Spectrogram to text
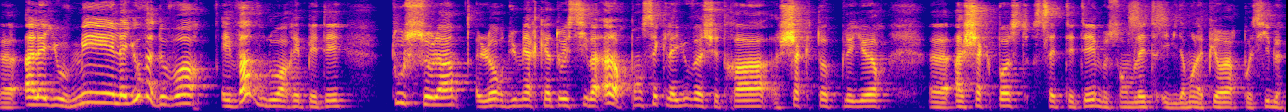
euh, à la Juve. Mais la Juve va devoir et va vouloir répéter tout cela lors du mercato estival. Alors, pensez que la Juve achètera chaque top player euh, à chaque poste cet été me semble être évidemment la pire erreur possible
